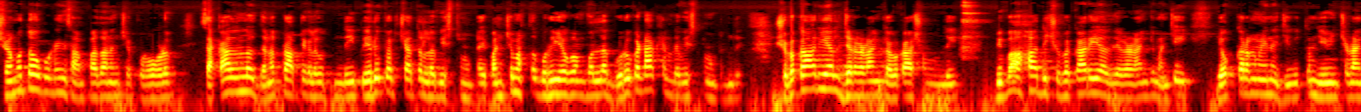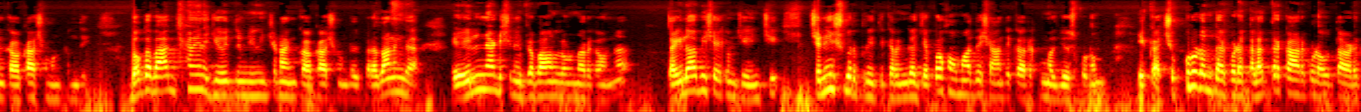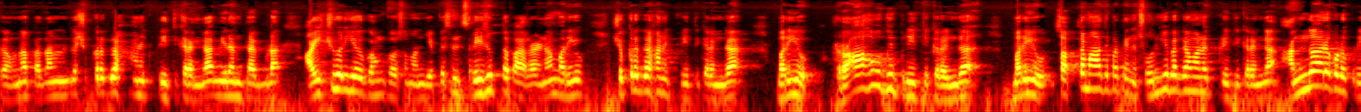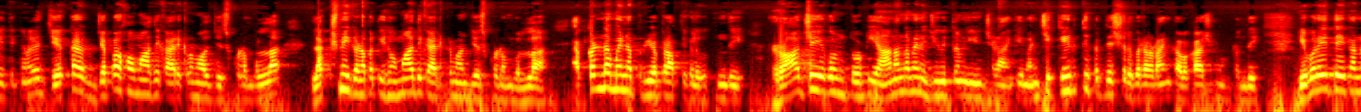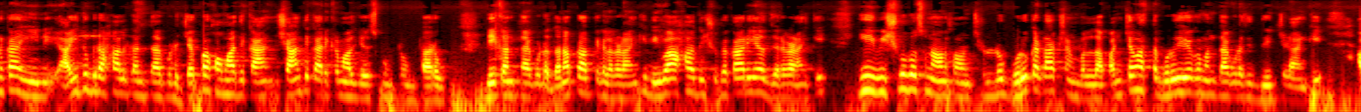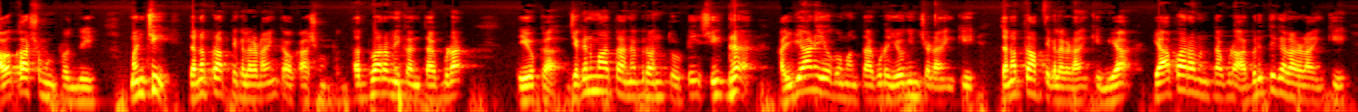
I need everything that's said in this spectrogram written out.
శ్రమతో కూడిన సంపాదన చెప్పుకోవడం సకాలంలో ధనప్రాప్తి కలుగుతుంది పేరు ప్రఖ్యాతులు లభిస్తూ ఉంటాయి పంచమస్త గురుయోగం వల్ల గురు కటాక్షం లభిస్తూ ఉంటుంది శుభకార్యాలు జరగడానికి అవకాశం ఉంది వివాహాది శుభకార్యాలు జరగడానికి మంచి యోగకరమైన జీవితం జీవించడానికి అవకాశం ఉంటుంది భోగభాగ్యమైన జీవితం జీవించడానికి అవకాశం ఉంటుంది. ప్రధానంగా ఏలినాటి శని ప్రభావంలో ఉన్నారు కావున తైలాభిషేకం చేయించి శనీశ్వర ప్రీతికరంగా జప హోమాది శాంతి కార్యక్రమాలు చేసుకోవడం ఇక శుక్రుడంతా కూడా కలత్రకారకుడు అవుతాడు కావున ప్రధానంగా శుక్రగ్రహానికి ప్రీతికరంగా మీరంతా కూడా ఐశ్వర్యోగం కోసం అని చెప్పేసి శ్రీసూక్త పారాయణ మరియు శుక్రగ్రహానికి ప్రీతికరంగా మరియు రాహువుకి ప్రీతికరంగా మరియు సప్తమాధిపతి అయిన సూర్య భగవానికి ప్రీతికరంగా అంగారకుడు ప్రీతికరంగా జప జప హోమాది కార్యక్రమాలు చేసుకోవడం వల్ల లక్ష్మీ గణపతి హోమాది కార్యక్రమాలు చేసుకోవడం వల్ల అఖండమైన ప్రియప్రాప్తి కలుగుతుంది. రాజయోగంతో ఆనందమైన జీవితం జీవించడానికి మంచి కీర్తి ప్రతిష్టలు పెరగడానికి అవకాశం ఉంటుంది. ఎవరైతే కనుక ఈ ఐదు గ్రహాలకంతా కూడా జప హోమాది కా- శాంతి కార్యక్రమాలు చేసుకుంటూ ఉంటారు మీకంతా కూడా ధనప్రాప్తి కలగడానికి వివాహాది శుభకార్యాలు జరగడానికి ఈ విశ్వవసు నామ సంవత్సరంలో గురు కటాక్షం వల్ల పంచమస్త గురుయోగం అంతా కూడా సిద్ధించడానికి అవకాశం ఉంటుంది. మంచి ధనప్రాప్తి కలగడానికి అవకాశం ఉంటుంది. తద్వారా మీకంతా కూడా ఈ యొక్క జగన్మాత అనుగ్రహంతో శీఘ్ర కళ్యాణ యోగం అంతా కూడా యోగించడానికి ధనప్రాప్తి కలగడానికి వ్యా వ్యాపారం అంతా కూడా అభివృద్ధి కలగడానికి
